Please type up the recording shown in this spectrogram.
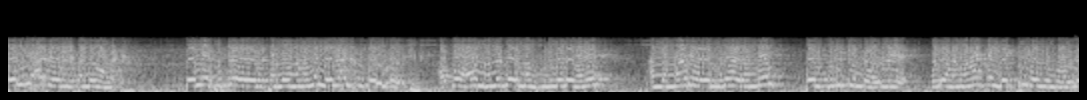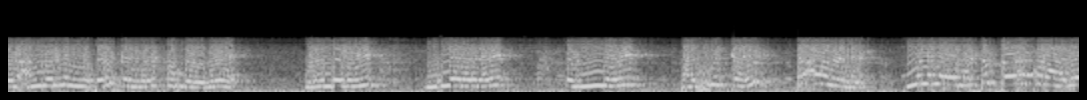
பெரிய அவங்க பண்ணுவாங்க. பெரிய சித்திரவதைகள் பண்ணுவாங்க எல்லாருக்கும் தெரிஞ்சது அப்போ மன தர்மம் சொன்னது அந்த மாதிரி ஒரு இதை வந்து போய் பிடிக்கும் போது ஒரு நாட்டை வெற்றி கொள்ளும் போது அங்கிருந்து குழந்தைகள் முதியவர்கள் பெண்கள் பசுக்கள் பிராமணர்கள். இவங்களை மட்டும் பெறக்கூடாது.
